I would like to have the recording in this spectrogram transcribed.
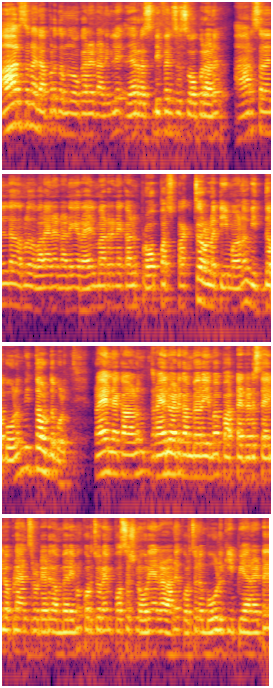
ആർസണൽ അപ്പുറത്ത് നമ്മൾ നോക്കാനായിട്ടാണെങ്കിൽ റെസ്റ്റ് ഡിഫൻസ് സൂപ്പറാണ് ആർസണലിന്റെ നമ്മൾ പറയാനായിട്ടാണെങ്കിൽ റയൽ മാഡ്രിഡിനേക്കാളും പ്രോപ്പർ സ്ട്രക്ചർ ഉള്ള ടീമാണ് വിത്ത് ദ ബോളും വിത്തൗട്ട് ദ ബോളും റയലിനേക്കാളും റയലുമായിട്ട് കമ്പയർ ചെയ്യുമ്പോൾ പർട്ടേറ്റയുടെ സ്റ്റൈൽ ഓഫ് പ്ലാൻസ് റോട്ടായിട്ട് കമ്പയർ ചെയ്യുമ്പോൾ കുറച്ചുകൂടെ പൊസിഷൻ ഓറിയന്റഡ് ആണ്. കുറച്ചുകൂടെ ബോൾ കീപ്പ് ചെയ്യാനായിട്ട്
